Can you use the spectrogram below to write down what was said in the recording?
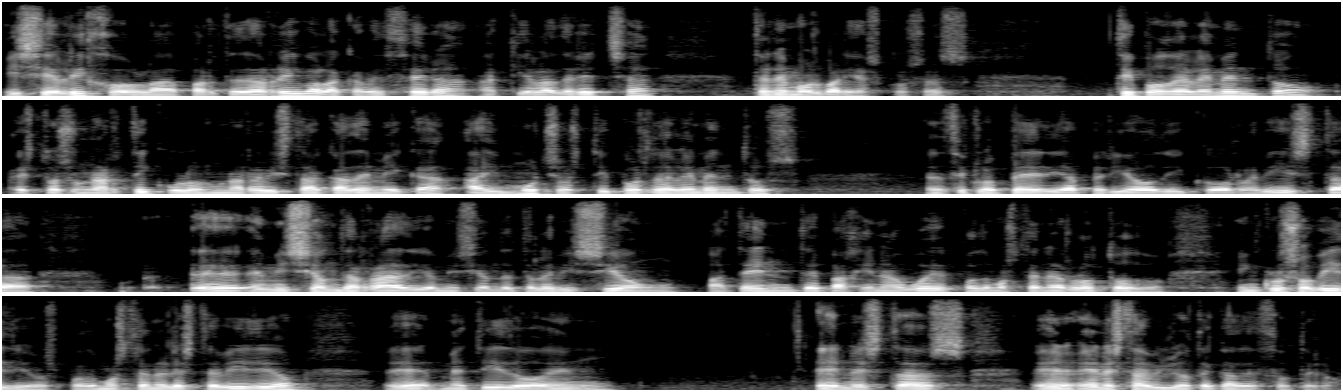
Y si elijo la parte de arriba, la cabecera, aquí a la derecha, tenemos varias cosas. Tipo de elemento, esto es un artículo en una revista académica, hay muchos tipos de elementos, enciclopedia, periódico, revista, eh, emisión de radio, emisión de televisión, patente, página web, podemos tenerlo todo, incluso vídeos, podemos tener este vídeo eh, metido en, en, estas, en esta biblioteca de Zotero.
